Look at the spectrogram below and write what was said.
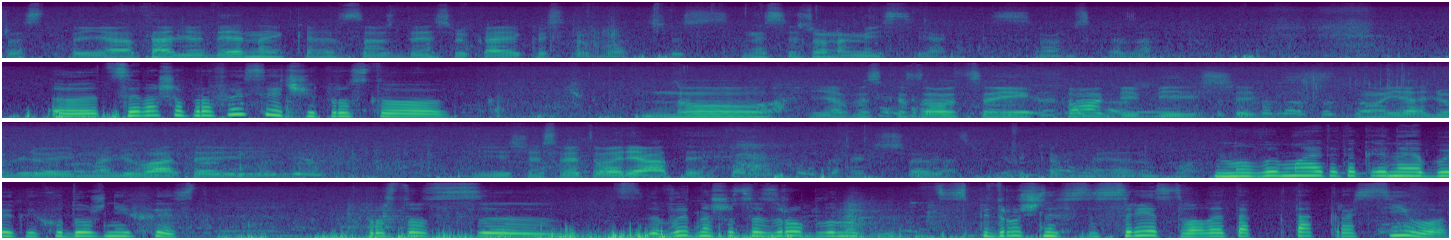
Просто я та людина, яка завжди шукає якусь роботу. Щось не сиджу на місці, як вам сказати. Е, Це ваша професія чи просто Ну, я би сказав, це і хобі більше. Ну, я люблю і малювати, і, і щось витворяти. Так що це така моя робота. ну ви маєте такий неабиякий художній хист? Просто з, видно, що це зроблено підручних средств, але так, так красиво.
